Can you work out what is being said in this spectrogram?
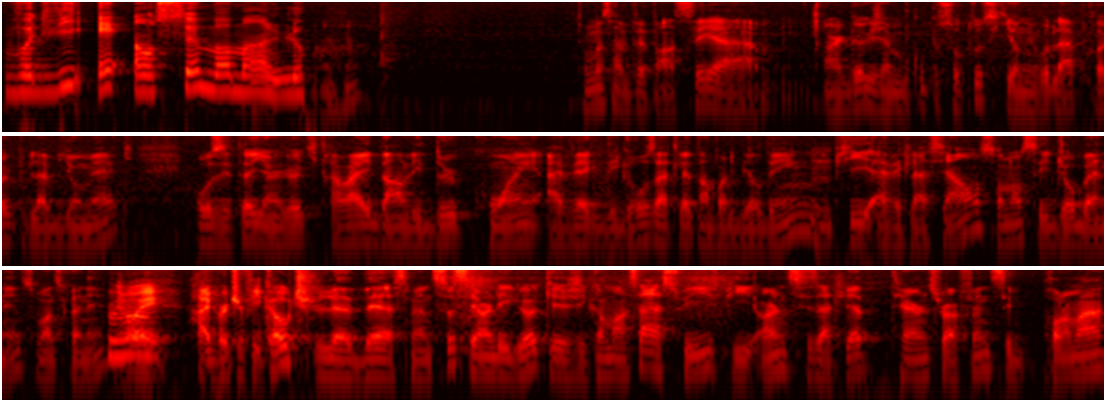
votre vie est en ce moment-là. Moi, ça me fait penser à un gars que j'aime beaucoup, surtout ce qui est au niveau de la prog et de la biomec. Aux États, il y a un gars qui travaille dans les deux coins avec des gros athlètes en bodybuilding, Mm. puis avec la science. Son nom, c'est Joe Bennett, souvent tu connais. Mm. Oui, Hypertrophy Coach. Le best, man. Ça, c'est un des gars que j'ai commencé à suivre, puis un de ses athlètes, Terrence Ruffin, c'est probablement...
